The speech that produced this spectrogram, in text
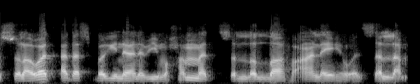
salawat atas baginda Nabi Muhammad sallallahu alaihi wasallam.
